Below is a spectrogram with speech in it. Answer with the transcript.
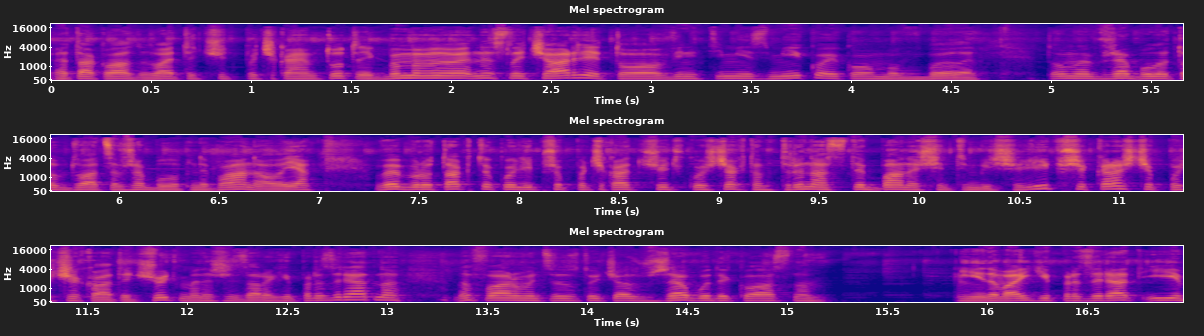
Е, Так, ладно, давайте чуть почекаємо тут. Якби ми винесли Чарлі, то він тімі з Міко, якого ми вбили, то ми вже були топ-2, це вже було б непогано, але я виберу тактику, ліпше почекати чуть в кущах, там 13 баночні, тим більше. Ліпше краще почекати чуть. Мене ще зараз гіперзаряд на, фармиться за той час, вже буде класно. І давай гіперзаряд і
